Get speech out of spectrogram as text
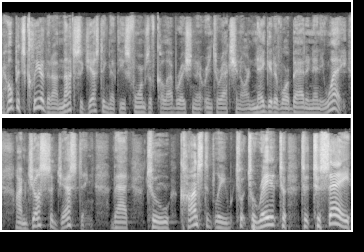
I hope it's clear that I'm not suggesting that these forms of collaboration or interaction are negative or bad in any way. I'm just suggesting that to constantly, to, to, raise, to, to, to say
